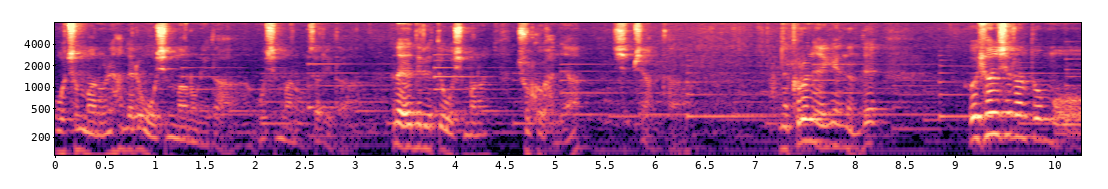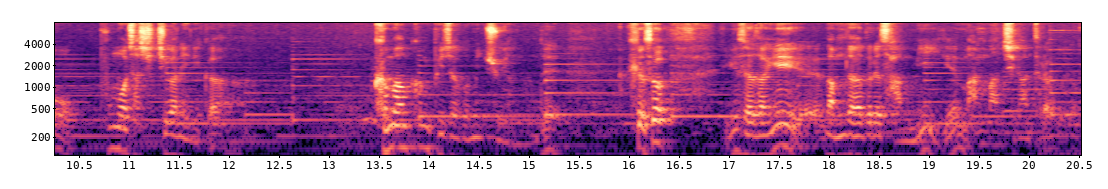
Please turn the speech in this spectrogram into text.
5천만 원이 한 달에 50만 원이다. 50만 원짜리다. 근데 애들이 그때 50만 원 줄 것 같냐? 쉽지 않다. 근데 그런 얘기 했는데 그 현실은 또 뭐 부모 자식 지간이니까 그만큼 비자금이 중요했는데 그래서 이게 세상이 남자들의 삶이 이게 만만치가 않더라고요.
